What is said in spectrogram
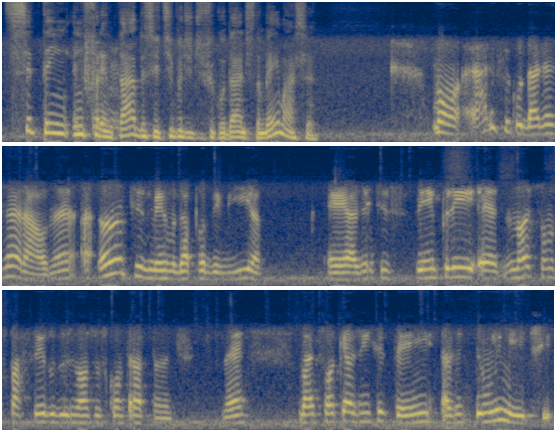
Você tem enfrentado esse tipo de dificuldade também, Márcia? Bom, a dificuldade é geral, né? Antes mesmo da pandemia, é, a gente sempre, é, nós somos parceiros dos nossos contratantes, né? Mas só que a gente tem, a gente tem um limite,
